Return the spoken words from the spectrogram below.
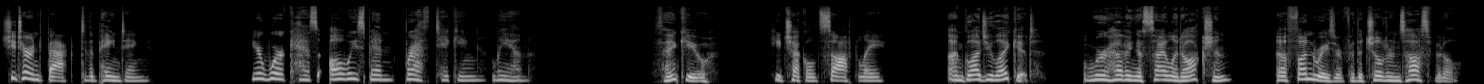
She turned back to the painting. Your work has always been breathtaking, Liam. Thank you. He chuckled softly. I'm glad you like it. We're having a silent auction, a fundraiser for the Children's Hospital.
